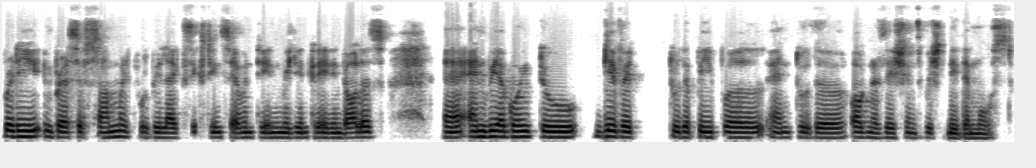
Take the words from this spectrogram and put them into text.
pretty impressive sum. It will be like 16, 17 million Canadian dollars, uh, and we are going to give it to the people and to the organizations which need them most.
